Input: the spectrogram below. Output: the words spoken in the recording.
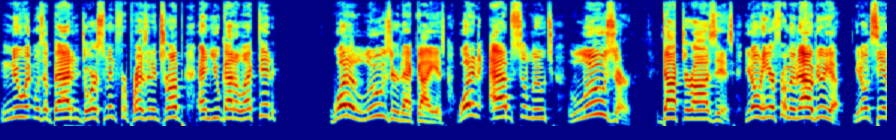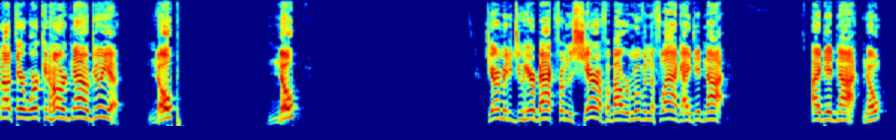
knew it was a bad endorsement for President Trump and you got elected? What a loser that guy is. What an absolute loser Dr. Oz is. You don't hear from him now, do you? You don't see him out there working hard now, do you? Nope. Nope. Jeremy, did you hear back from the sheriff about removing the flag? I did not. I did not. Nope.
